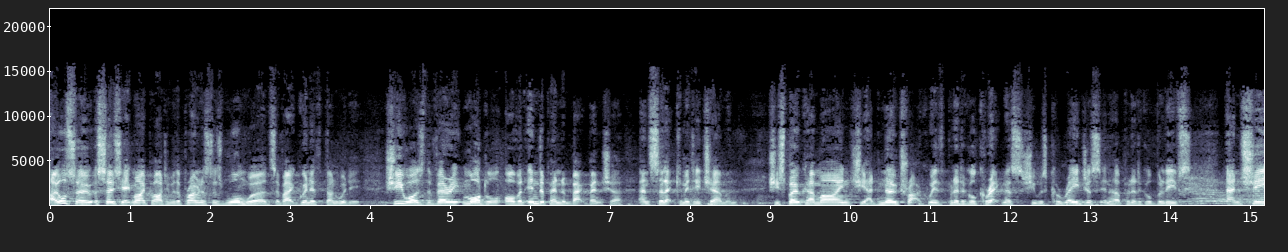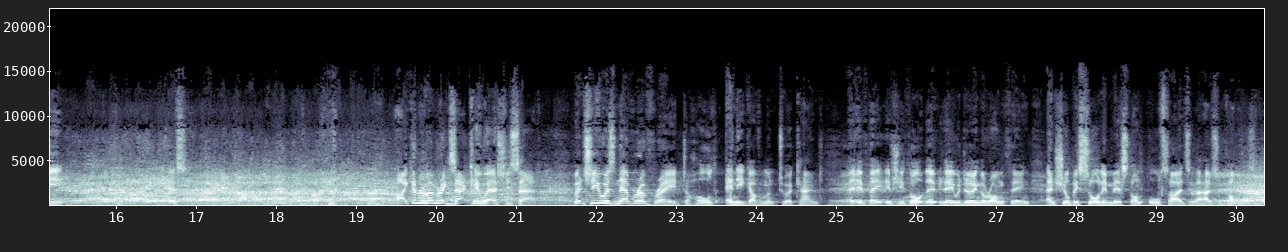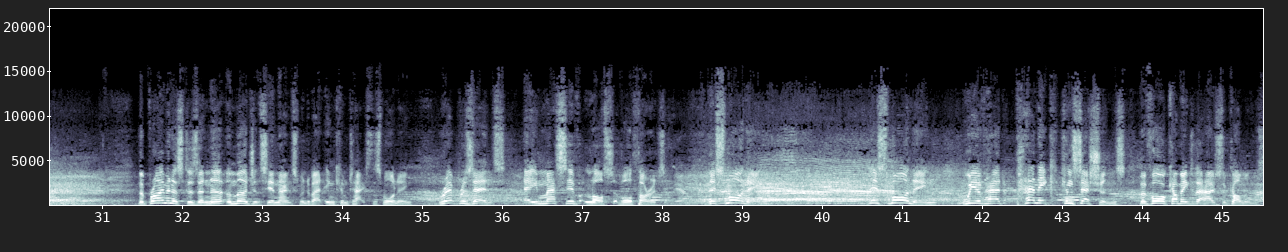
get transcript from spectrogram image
I also associate my party with the Prime Minister's warm words about Gwyneth Dunwoody. She was the very model of an independent backbencher and select committee chairman. She spoke her mind, she had no truck with political correctness, she was courageous in her political beliefs, and she. Yes. I can remember exactly where she sat. But she was never afraid to hold any government to account if, they, if she thought they, they were doing the wrong thing, and she'll be sorely missed on all sides of the House of Commons. The Prime Minister's emergency announcement about income tax this morning represents a massive loss of authority. This morning, this morning, we have had panic concessions before coming to the House of Commons.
